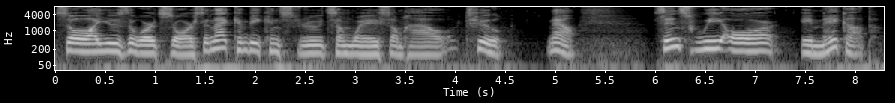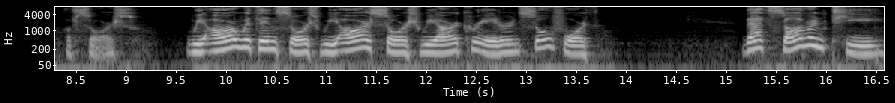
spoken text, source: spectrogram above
So I use the word source, and that can be construed some way, somehow, too. Now, since we are a makeup of source, we are within source, we are source, we are creator, and so forth. That sovereignty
